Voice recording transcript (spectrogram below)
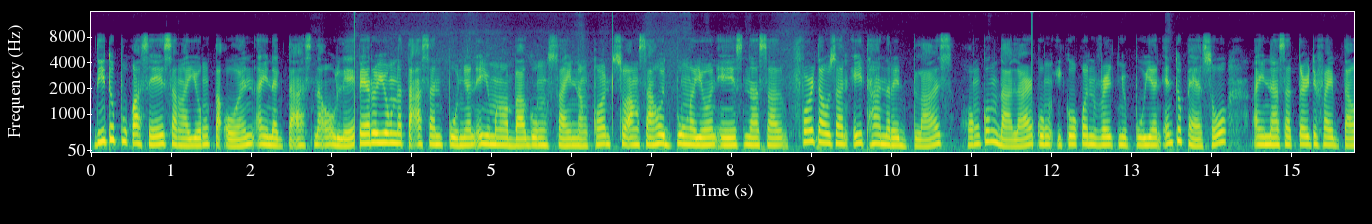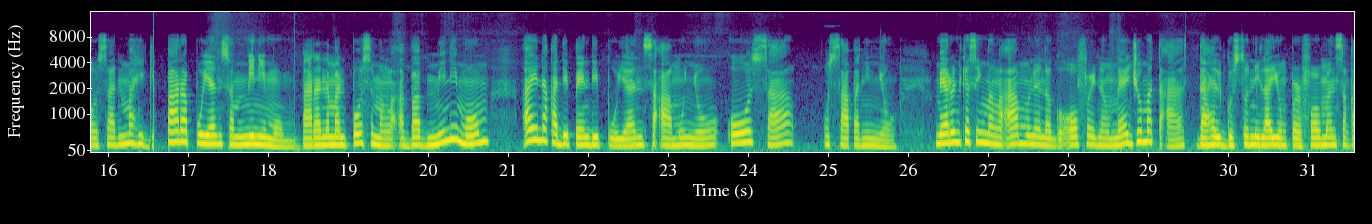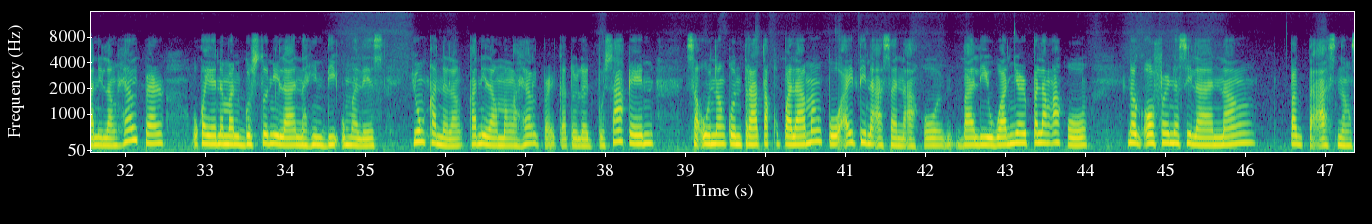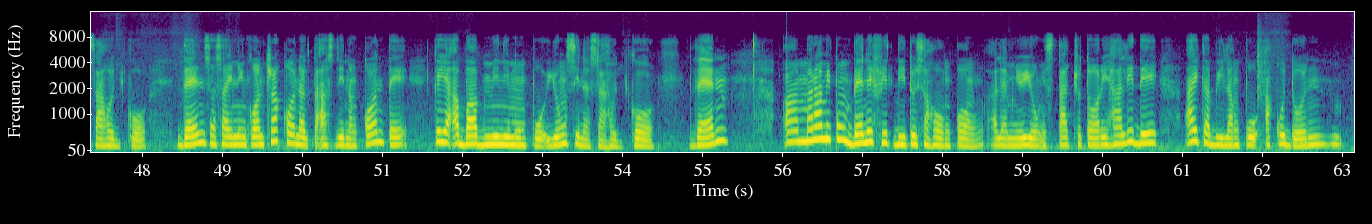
Dito po kasi sa ngayong taon ay nagtaas na uli pero yung nataasan po niyan ay yung mga bagong sign ng contract. So ang sahod po ngayon is nasa 4,800 plus Hong Kong dollar. Kung i-convert nyo po yan into peso ay nasa 35,000 mahigit. Para po yan sa minimum. Para naman po sa mga above minimum ay nakadepende po yan sa amo nyo o sa usapan ninyo. Meron kasing mga amo na nag-o-offer ng medyo mataas dahil gusto nila yung performance ng kanilang helper o kaya naman gusto nila na hindi umalis yung kanilang, kanilang mga helper. Katulad po sa akin, sa unang kontrata ko pa lamang po ay tinaasan na ako. Bali, one year pa lang ako, nag-offer na sila ng pagtaas ng sahod ko. Then, sa signing contract ko, nagtaas din ng konti, kaya above minimum po yung sinasahod ko. Then, um, marami pong benefit dito sa Hong Kong. Alam nyo, yung statutory holiday ay kabilang po ako doon.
